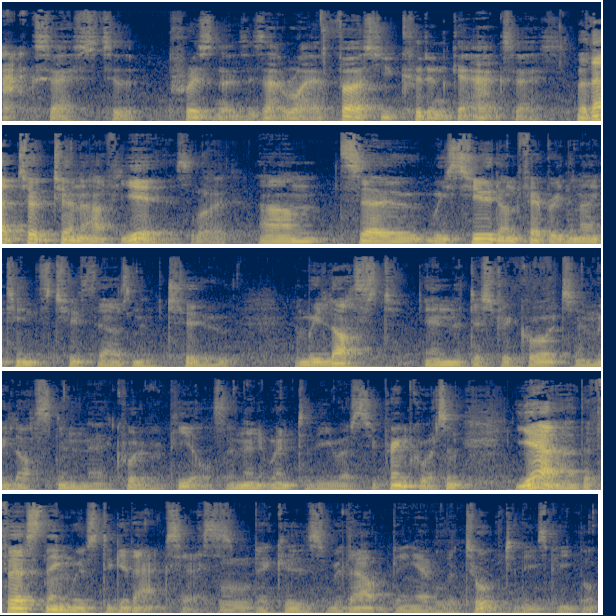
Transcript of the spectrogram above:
access to the prisoners. Is that right? At first, you couldn't get access. Well, that took two and a half years. Right. Um, so we sued on February the 19th, 2002, and we lost in the district court and we lost in the Court of Appeals, and then it went to the US Supreme Court. And yeah, the first thing was to get access mm. because without being able to talk to these people,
